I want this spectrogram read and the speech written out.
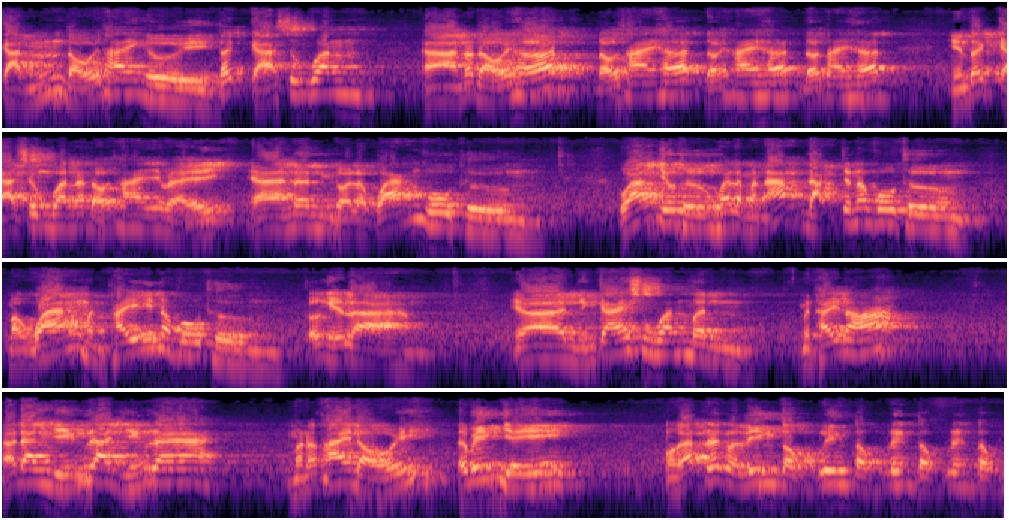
cảnh đổi thay người tất cả xung quanh. À, nó đổi hết đổi thay hết đổi thay hết đổi thay hết. Những tất cả xung quanh nó đổi thay như vậy. À, nên gọi là quán vô thường. Quán vô thường phải là mình áp đặt cho nó vô thường mà quán mình thấy nó vô thường. Có nghĩa là à, những cái xung quanh mình mình thấy nó nó đang diễn ra diễn ra mà nó thay đổi nó biến dị. Một cách rất là liên tục liên tục liên tục liên tục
